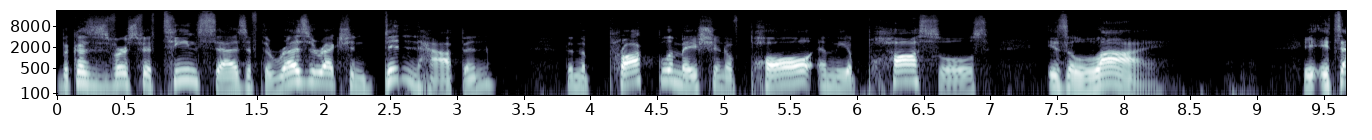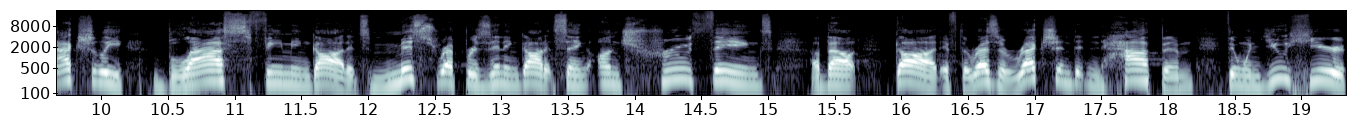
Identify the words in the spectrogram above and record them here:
because as verse 15 says, if the resurrection didn't happen, then the proclamation of Paul and the apostles is a lie. It's actually blaspheming God. It's misrepresenting God. It's saying untrue things about God. If the resurrection didn't happen, then when you hear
